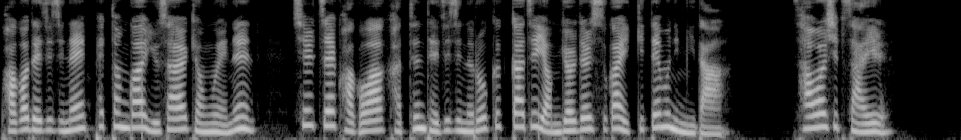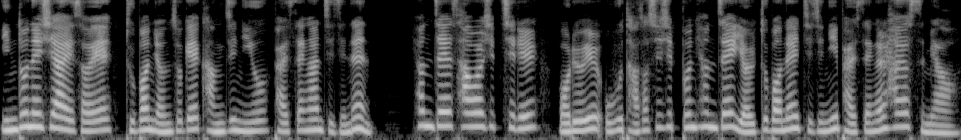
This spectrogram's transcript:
과거 대지진의 패턴과 유사할 경우에는 실제 과거와 같은 대지진으로 끝까지 연결될 수가 있기 때문입니다. 4월 14일 인도네시아에서의 두 번 연속의 강진 이후 발생한 지진은 현재 4월 17일 월요일 오후 5시 10분 현재 12번의 지진이 발생을 하였으며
